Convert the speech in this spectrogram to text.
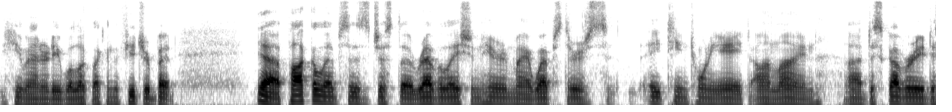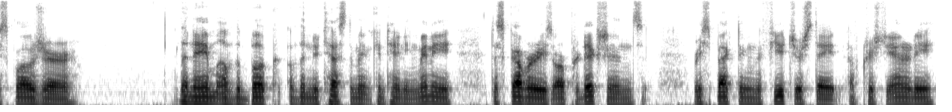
humanity will look like in the future. But yeah, apocalypse is just a revelation here in my Webster's 1828 online. Uh, discovery, disclosure, the name of the book of the New Testament containing many discoveries or predictions respecting the future state of Christianity.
